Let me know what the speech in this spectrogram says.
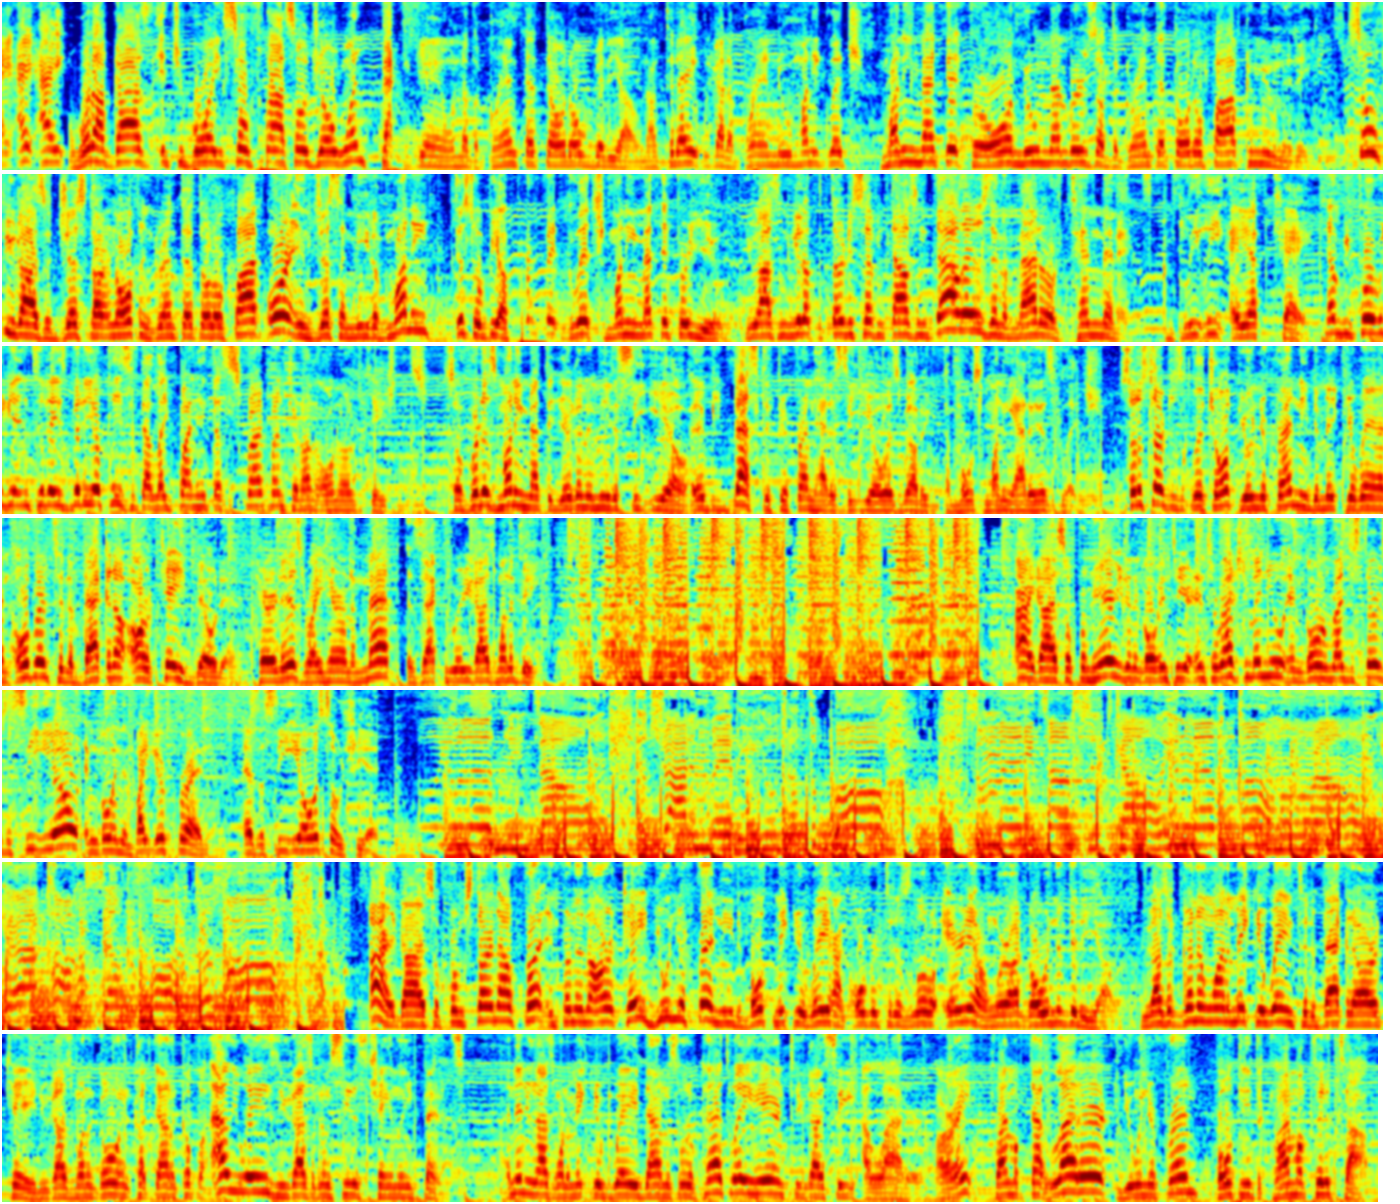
Hey, what up guys? It's your boy So Fly Sojo One back again with another Grand Theft Auto video. Now today we got a brand new money glitch, money method for all new members of the Grand Theft Auto 5 community. So if you guys are just starting off in Grand Theft Auto 5 or in just a need of money, this will be a perfect glitch money method for you. You guys can get up to $37,000 in a matter of 10 minutes, completely AFK. Now before we get into today's video, please hit that like button, hit that subscribe button, turn on all notifications. So for this money method, you're gonna need a CEO. It'd be best if your friend had a CEO as well to get the most money out of this glitch. So to start this glitch off, you and your friend need to make your way on over to the back of the arcade building. Here it is, right here on the map, exactly where you guys want to be. Alright guys, so from here you're going to go into your interaction menu and go and register as a CEO and go and invite your friend as a CEO associate. Alright guys, so from starting out front in front of the arcade, you and your friend need to both make your way on over to this little area on where I go in the video. You guys are gonna want to make your way into the back of the arcade. You guys want to go and cut down a couple alleyways and you guys are gonna see this chain link fence. And then you guys want to make your way down this little pathway here until you guys see a ladder. Alright, climb up that ladder. You and your friend both need to climb up to the top.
